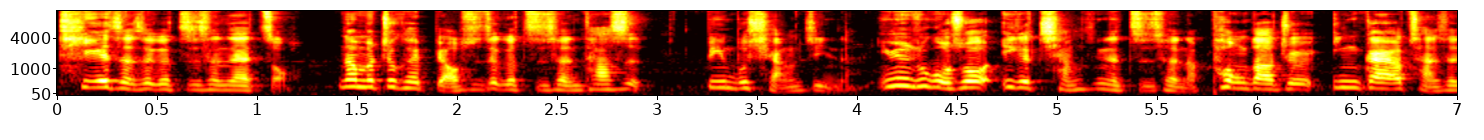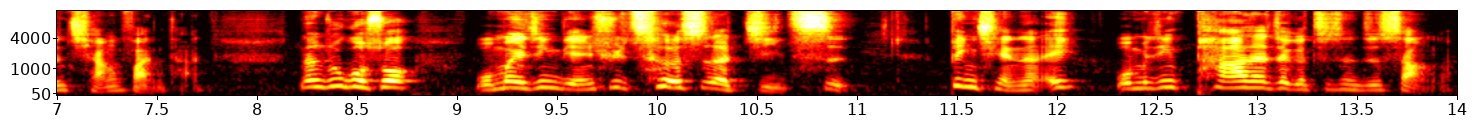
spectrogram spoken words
贴着这个支撑在走，那么就可以表示这个支撑它是并不强劲的。因为如果说一个强劲的支撑呢，碰到就应该要产生强反弹。那如果说我们已经连续测试了几次，并且呢，诶，我们已经趴在这个支撑之上了，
